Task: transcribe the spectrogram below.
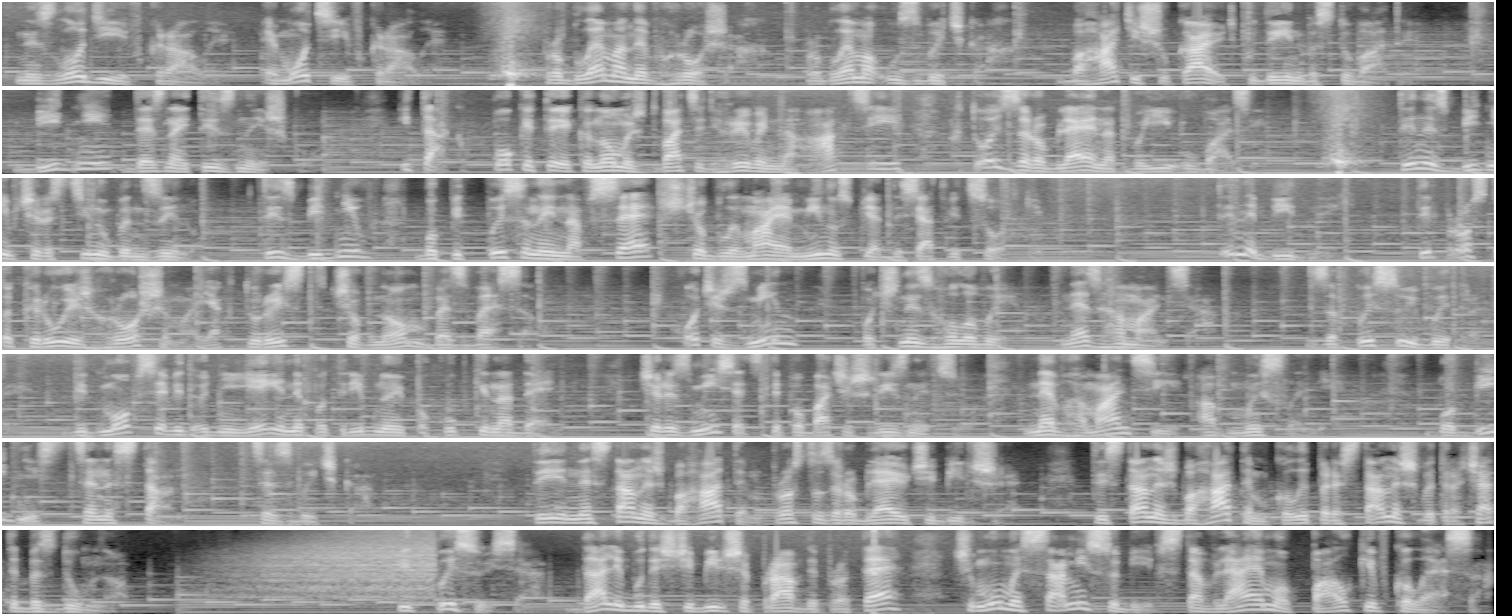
Не злодії вкрали, емоції вкрали. Проблема не в грошах, проблема у звичках. Багаті шукають, куди інвестувати. Бідні, де знайти знижку. І так, поки ти економиш 20 гривень на акції, хтось заробляє на твоїй увазі. Ти не збіднів через ціну бензину. Ти збіднів, бо підписаний на все, що блимає мінус 50%. Ти не бідний. Ти просто керуєш грошима, як турист човном без весел. Хочеш змін? Почни з голови, не з гаманця. Записуй витрати. Відмовся від однієї непотрібної покупки на день. Через місяць ти побачиш різницю не в гаманці, а в мисленні. Бо бідність це не стан, це звичка. Ти не станеш багатим, просто заробляючи більше. Ти станеш багатим, коли перестанеш витрачати бездумно. Підписуйся. Далі буде ще більше правди про те, чому ми самі собі вставляємо палки в колеса.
